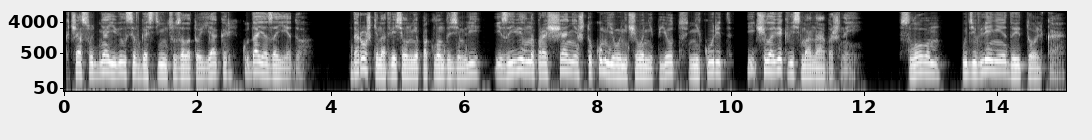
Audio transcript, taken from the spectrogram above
к часу дня явился в гостиницу «Золотой якорь», куда я заеду. Дорожкин отвесил мне поклон до земли и заявил на прощание, что кум его ничего не пьет, не курит и человек весьма набожный. Словом, удивление да и только.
